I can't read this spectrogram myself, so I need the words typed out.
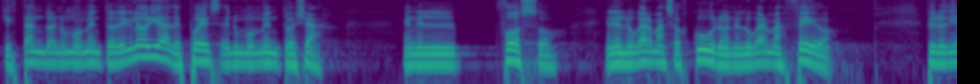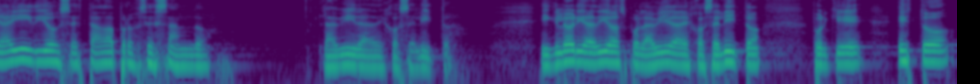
Que estando en un momento de gloria, después en un momento allá, en el foso, en el lugar más oscuro, en el lugar más feo. Pero de ahí Dios estaba procesando la vida de Joselito. Y gloria a Dios por la vida de Joselito, porque esto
